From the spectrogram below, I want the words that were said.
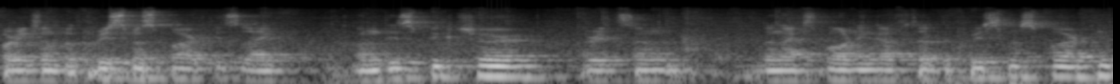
for example, Christmas parties like on this picture, or it's on the next morning after the Christmas party.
